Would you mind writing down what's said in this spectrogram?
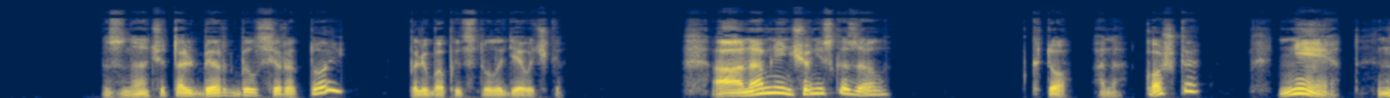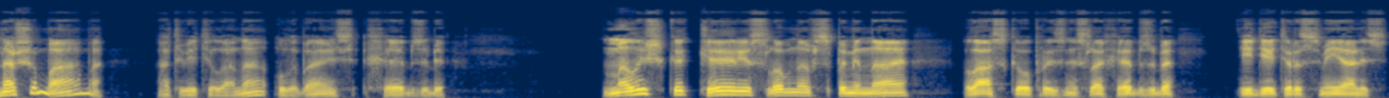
— Значит, Альберт был сиротой? — полюбопытствовала девочка. — А она мне ничего не сказала. — Кто она? Кошка? — Нет, наша мама, — ответила она, улыбаясь Хебзебе. Малышка Кэрри, словно вспоминая, ласково произнесла Хебзебе, и дети рассмеялись.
